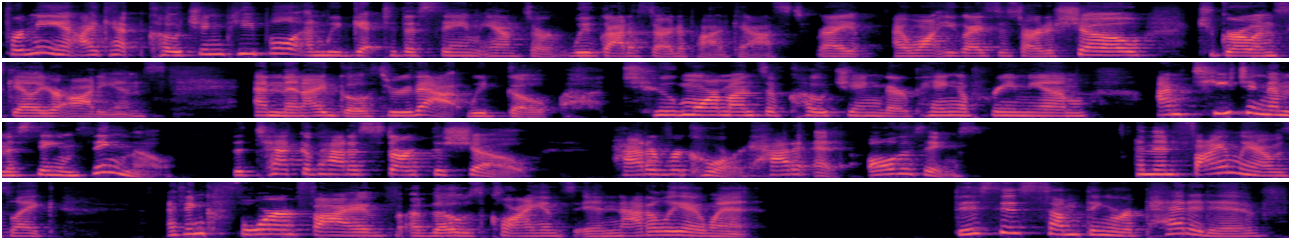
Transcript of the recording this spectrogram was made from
for me, I kept coaching people and we'd get to the same answer. We've got to start a podcast, right? I want you guys to start a show to grow and scale your audience. And then I'd go through that. We'd go two more months of coaching. They're paying a premium. I'm teaching them the same thing though the tech of how to start the show, how to record, how to edit, all the things. And then finally, I was like, I think four or five of those clients in, Natalie, I went, this is something repetitive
